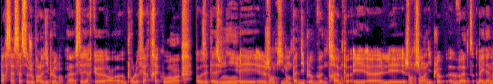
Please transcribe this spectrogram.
par ça. Ça se joue par le diplôme. Euh, c'est-à-dire que, pour le faire très court, aux États-Unis, les gens qui n'ont pas de diplôme votent Trump et les gens qui ont un diplôme votent Biden.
